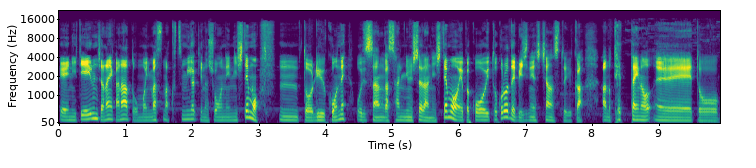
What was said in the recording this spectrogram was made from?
えー、似ているんじゃないかなと思います。まあ靴磨きの少年にしても、うんと、流行ね、おじさんが参入したらにしても、やっぱこういうところででビジネスチャンスというか、あの、撤退の、えっ、ー、と、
